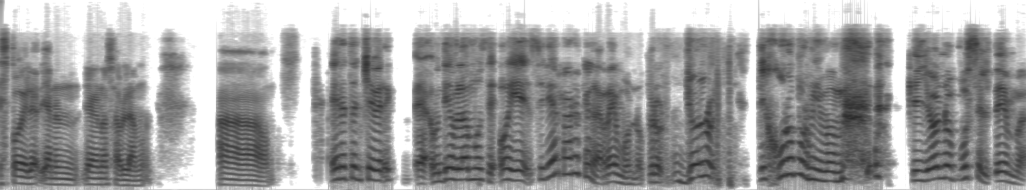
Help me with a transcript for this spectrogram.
spoiler, ya no, ya no nos hablamos. Ah, era tan chévere. eh, un día hablamos de, oye, sería raro que agarremos, ¿no? Pero yo no, te juro por mi mamá que yo no puse el tema,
